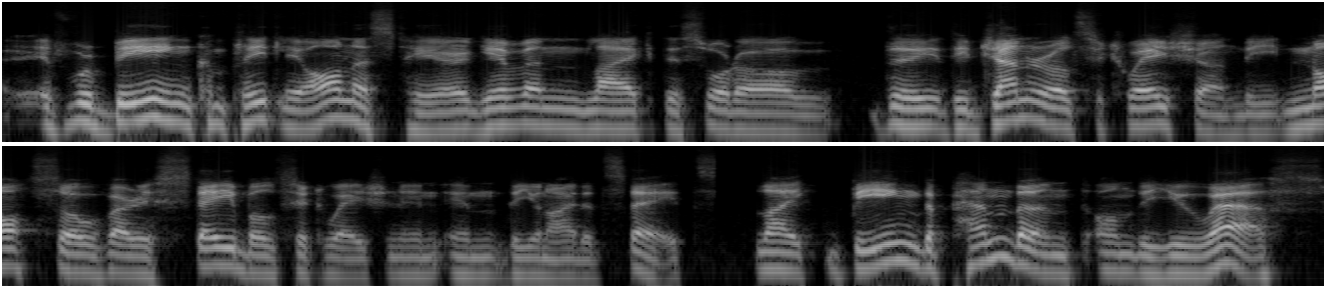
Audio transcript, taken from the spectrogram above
if we're being completely honest here given like this sort of the the general situation, the not so very stable situation in in the United States, like being dependent on the U.S.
